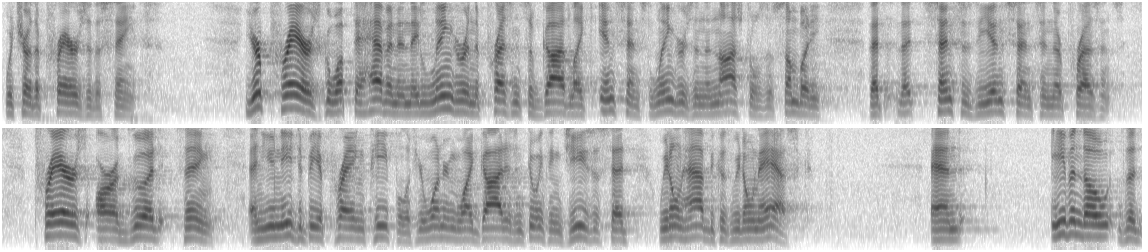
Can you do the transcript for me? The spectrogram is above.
which are the prayers of the saints. Your prayers go up to heaven and they linger in the presence of God like incense lingers in the nostrils of somebody that, that senses the incense in their presence. Prayers are a good thing, and you need to be a praying people. If you're wondering why God isn't doing things, Jesus said, We don't have because we don't ask. And even though the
